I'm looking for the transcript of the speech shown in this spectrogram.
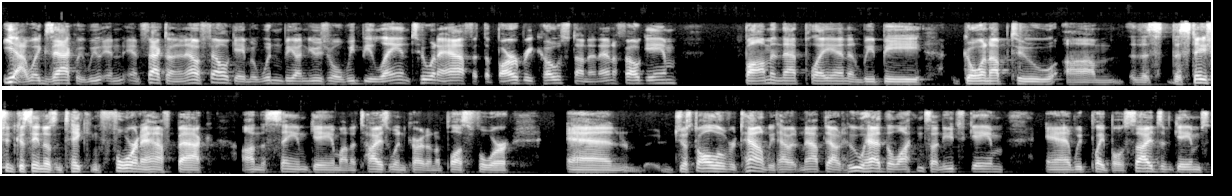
Yeah, well, exactly. We, in, in fact, on an NFL game, it wouldn't be unusual. We'd be laying two and a half at the Barbary Coast on an NFL game, bombing that play in, and we'd be going up to um, the the station casinos and taking four and a half back on the same game on a ties win card on a plus four, and just all over town, we'd have it mapped out who had the lines on each game, and we'd play both sides of games.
